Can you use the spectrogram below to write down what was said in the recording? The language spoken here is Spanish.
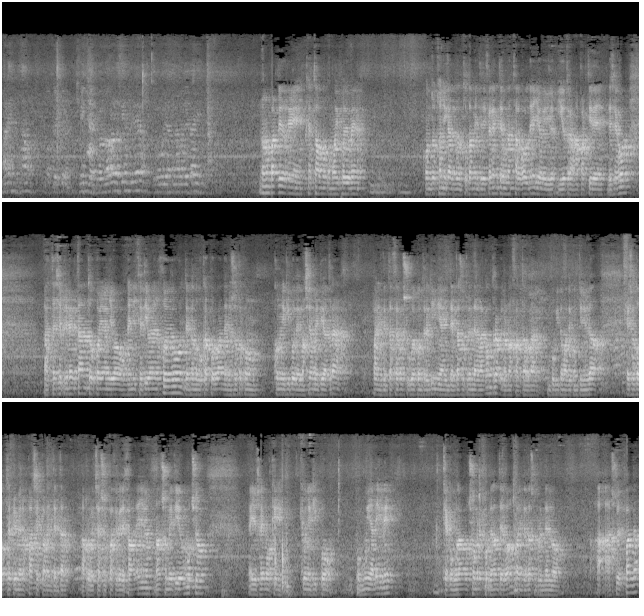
Vale, empezamos. Mister. No un partido que, ha estado, como habéis podido ver, con dos tónicas totalmente diferentes, una hasta el gol de ellos y, otra a partir de, ese gol. Hasta ese primer tanto pues han llevado la iniciativa en el juego, intentando buscar por banda y nosotros con, con un equipo demasiado metido atrás para intentar cerrar su hueco entre línea e intentar sorprender a la contra, pero nos ha faltado dar un poquito más de continuidad esos dos tres primeros pases para intentar aprovechar esos espacios que dejaban ellos. Nos han sometido mucho, ellos sabemos que, que un equipo pues, muy alegre, que acumula muchos hombres por delante del balón para intentar sorprenderlo a, su espalda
